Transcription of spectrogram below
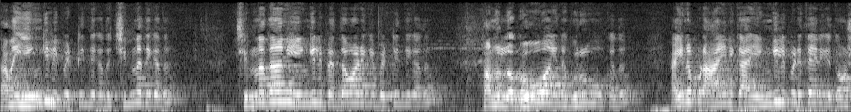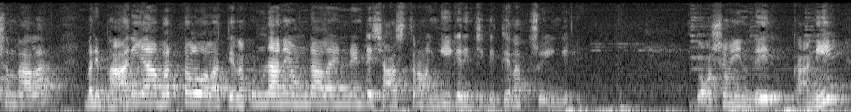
తన ఎంగిలి పెట్టింది కదా చిన్నది కదా. చిన్నదాని ఎంగిలి పెద్దవాడికి పెట్టింది కదా. తను లఘువు ఆయన గురువు కదా. అయినప్పుడు ఆయనకి ఆ ఎంగిలి పెడితే ఆయనకి దోషం రాలా? మరి భార్యాభర్తలు అలా తినకుండానే ఉండాలండి అంటే శాస్త్రం అంగీకరించింది తినచ్చు ఎంగిలి. దోషం ఏం లేదు. కానీ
